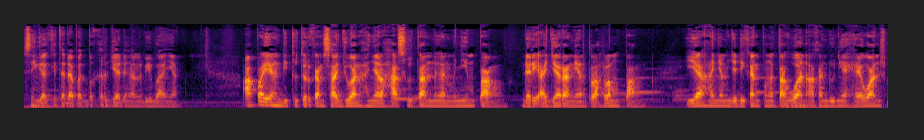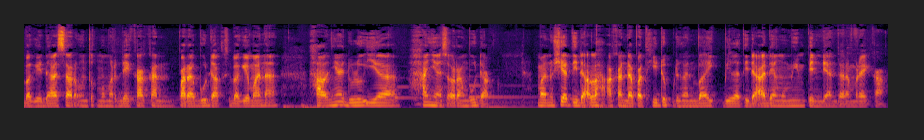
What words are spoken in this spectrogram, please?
sehingga kita dapat bekerja dengan lebih banyak. Apa yang dituturkan Sajuan hanyalah hasutan dengan menyimpang dari ajaran yang telah lempang. Ia hanya menjadikan pengetahuan akan dunia hewan sebagai dasar untuk memerdekakan para budak sebagaimana Halnya dulu ia hanya seorang budak. Manusia tidaklah akan dapat hidup dengan baik bila tidak ada yang memimpin di antara mereka.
